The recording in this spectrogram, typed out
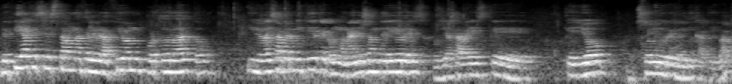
Decía que es esta una celebración por todo lo alto y me vais a permitir que como en años anteriores, pues ya sabéis que, que yo soy muy reivindicativa,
